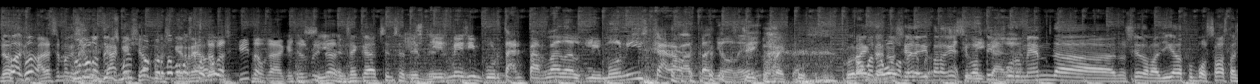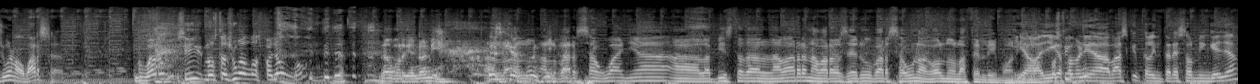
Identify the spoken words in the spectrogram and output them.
No, Clar, clar. ara sembla que No sigui un gag, no això, però és que és real. Estava escrit el gag, això és Sí, veritat. ens hem quedat sense És temps. que és eh? més important parlar dels limonis que de l'Espanyol, eh? Sí, correcte. Correcte, no sé. David Balaguer, si vols t'informem de, no sé, de la Lliga de Futbol Sala, està jugant al Barça. Bueno, sí, no està jugant l'Espanyol, no? No, perquè no n'hi ha. El, que el, el. Barça guanya a la pista del Navarra, Navarra 0, Barça 1, el gol no l'ha fet Limoni. I a la no. Lliga Femenina de Bàsquet, que li interessa el Minguella?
